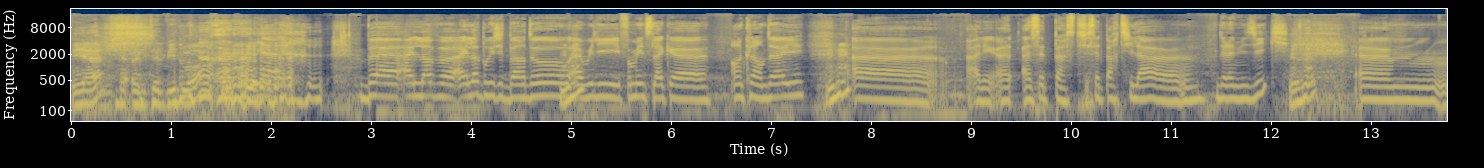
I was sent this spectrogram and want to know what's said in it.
yeah, a little bit more. yeah. but I love uh, I love Brigitte Bardot. I really for me it's like a, un clin d'œil euh, allez à, à cette partie cette partie là de la musique. Um,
